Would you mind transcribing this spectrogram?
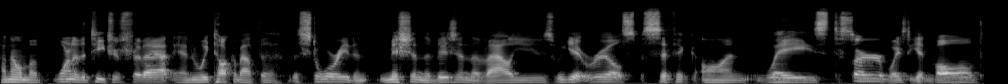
I know I'm a, one of the teachers for that. And we talk about the, the story, the mission, the vision, the values. We get real specific on ways to serve, ways to get involved,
